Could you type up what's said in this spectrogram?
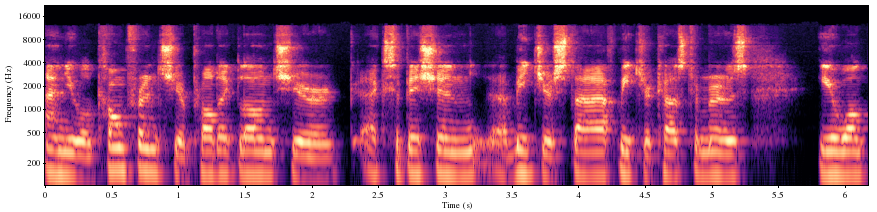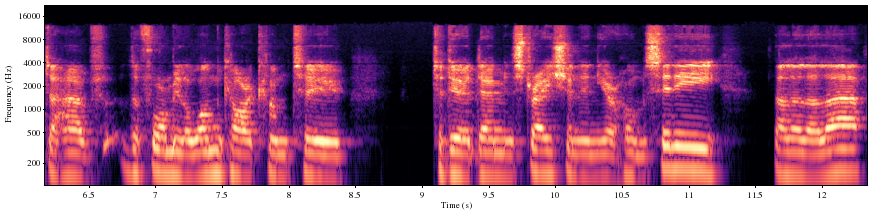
annual conference, your product launch, your exhibition, uh, meet your staff, meet your customers. You want to have the Formula One car come to to do a demonstration in your home city. La la la la.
